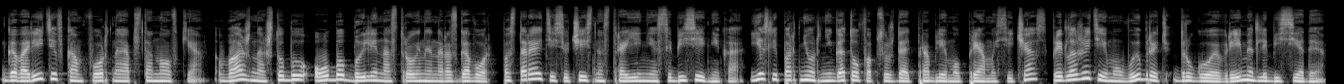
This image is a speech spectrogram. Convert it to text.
Говорите в комфортной обстановке. Важно, чтобы оба были настроены на разговор. Постарайтесь учесть настроение собеседника. Если партнер не готов обсуждать проблему прямо сейчас, предложите ему выбрать другое время для беседы.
